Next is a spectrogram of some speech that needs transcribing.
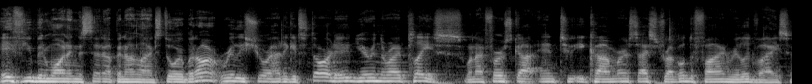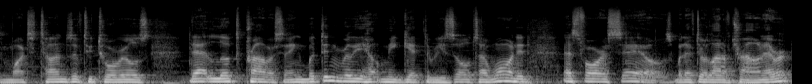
If you've been wanting to set up an online store but aren't really sure how to get started, you're in the right place. When I first got into e-commerce, I struggled to find real advice and watched tons of tutorials that looked promising but didn't really help me get the results I wanted as far as sales. But after a lot of trial and error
